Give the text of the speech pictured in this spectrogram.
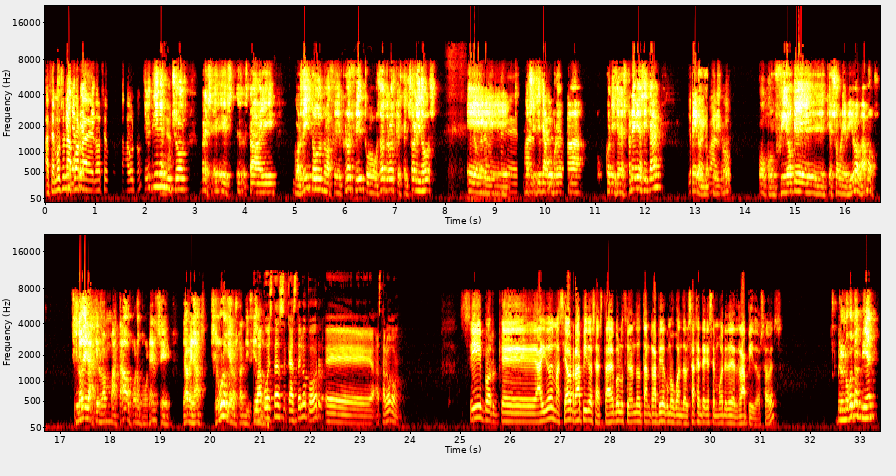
Hacemos una porra de 12 euros cada uno. Él tiene muchos. hombre, es- es- está ahí gorditos, no hace crossfit como vosotros, que estéis sólidos. Eh, no sé si tiene algún problema, condiciones previas y tal, pero yo creo, o confío que, que sobreviva, vamos. Si no dirás que lo han matado por oponerse, ya verás. Seguro que ya lo están ¿Tú diciendo. apuestas, Castelo, por... eh, hasta luego. Sí, porque ha ido demasiado rápido, o sea, está evolucionando tan rápido como cuando esa gente que se muere de rápido, ¿sabes? Pero luego también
